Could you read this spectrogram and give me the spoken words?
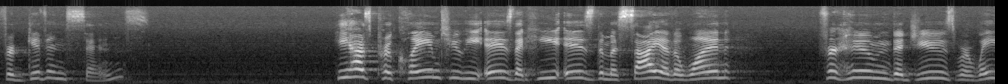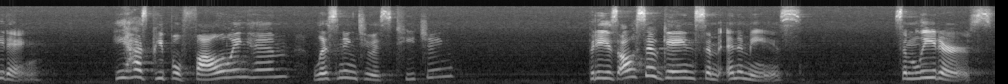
forgiven sins. He has proclaimed who he is, that he is the Messiah, the one for whom the Jews were waiting. He has people following him, listening to his teaching. But he has also gained some enemies, some leaders,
